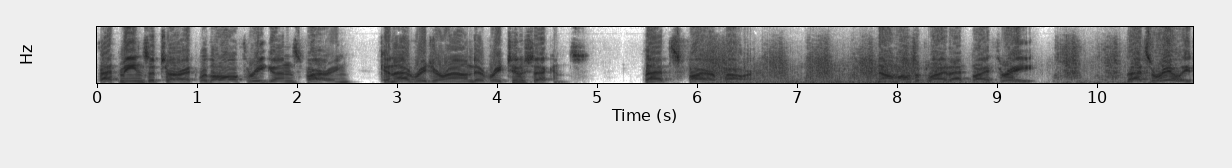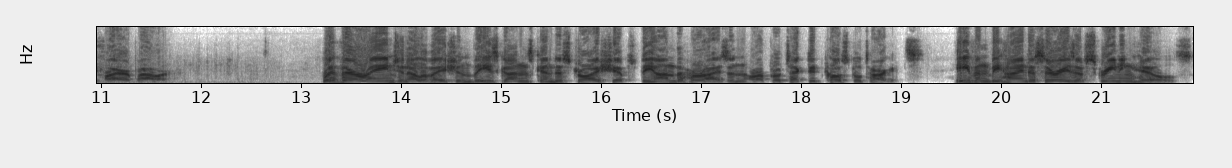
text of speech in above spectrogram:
That means a turret with all three guns firing can average around every two seconds. That's firepower. Now multiply that by three. That's really firepower. With their range and elevation, these guns can destroy ships beyond the horizon or protected coastal targets, even behind a series of screening hills.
